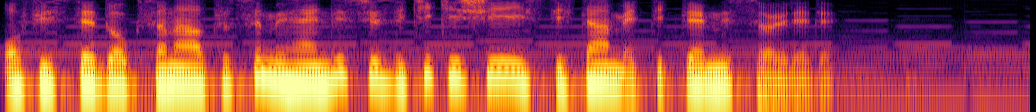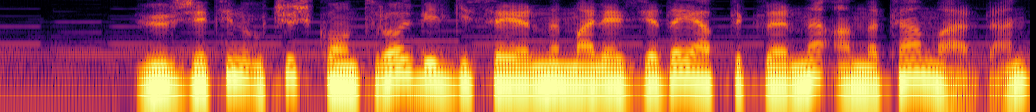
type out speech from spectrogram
ofiste 96'sı mühendis 102 kişiyi istihdam ettiklerini söyledi. Hürjet'in uçuş kontrol bilgisayarını Malezya'da yaptıklarını anlatan Vardan,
